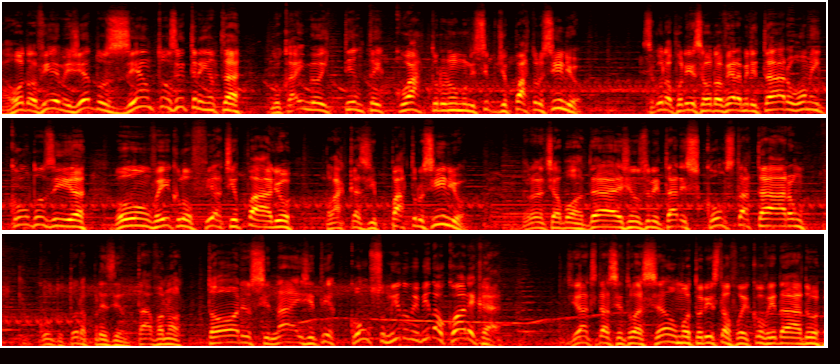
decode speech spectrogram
na rodovia MG 230, no KM 84, no município de Patrocínio. Segundo a Polícia Rodoviária Militar, o homem conduzia um veículo Fiat Palio, placas de patrocínio. Durante a abordagem, os militares constataram que o condutor apresentava notórios sinais de ter consumido bebida alcoólica. Diante da situação, o motorista foi convidado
